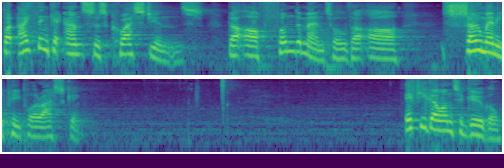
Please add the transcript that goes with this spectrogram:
But I think it answers questions that are fundamental, that are so many people are asking. If you go onto Google,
